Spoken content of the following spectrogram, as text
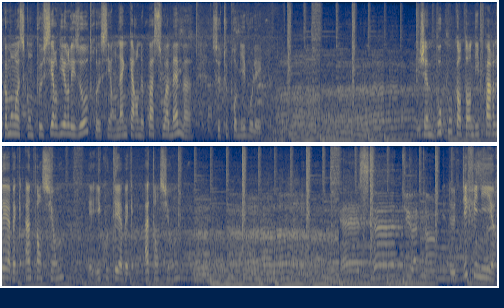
Comment est-ce qu'on peut servir les autres si on n'incarne pas soi-même ce tout premier volet? J'aime beaucoup quand on dit parler avec intention et écouter avec attention. De définir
